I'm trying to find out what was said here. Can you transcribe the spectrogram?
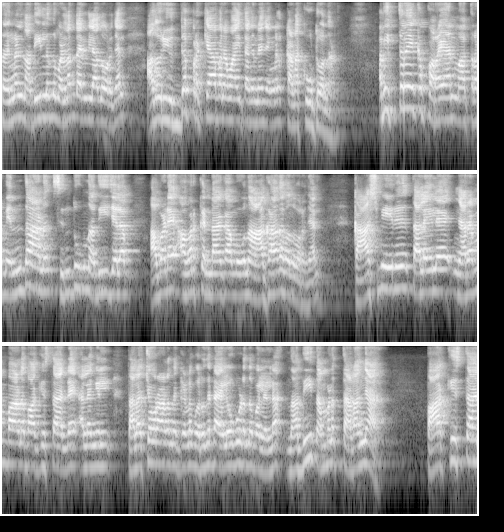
നിങ്ങൾ നദിയിൽ നിന്ന് വെള്ളം തരില്ല എന്ന് പറഞ്ഞാൽ അതൊരു യുദ്ധപ്രഖ്യാപനമായി തന്നെ ഞങ്ങൾ കണക്കൂട്ടുമെന്നാണ് അപ്പോൾ ഇത്രയൊക്കെ പറയാൻ മാത്രം എന്താണ് സിന്ധു നദീജലം അവിടെ അവർക്കുണ്ടാകാൻ പോകുന്ന ആഘാതം എന്ന് പറഞ്ഞാൽ കാശ്മീർ തലയിലെ ഞരമ്പാണ് പാകിസ്ഥാന്റെ അല്ലെങ്കിൽ തലച്ചോറാണെന്നൊക്കെയുള്ള വെറുതെ ഡയലോഗ് ഇടുന്ന പോലെയല്ല നദി നമ്മൾ തടഞ്ഞാൽ പാകിസ്ഥാൻ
